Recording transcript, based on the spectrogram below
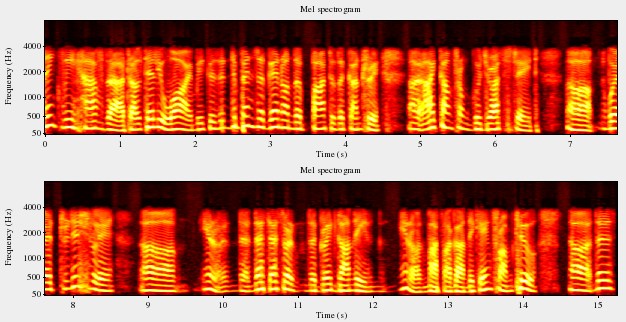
think we have that. I'll tell you why. Because it depends again on the part of the country. Uh, I come from Gujarat state, uh, where traditionally, uh, you know, that, that's where the great Gandhi, you know, Mahatma Gandhi came from too. Uh, there's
